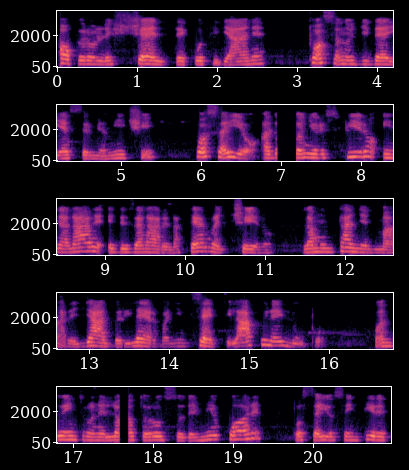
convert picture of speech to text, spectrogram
opero le scelte quotidiane, possano gli dei essermi amici, possa io ad ogni respiro inalare ed esalare la terra e il cielo, la montagna e il mare, gli alberi, l'erba, gli insetti, l'aquila e il lupo. Quando entro nel loto rosso del mio cuore, possa io sentire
